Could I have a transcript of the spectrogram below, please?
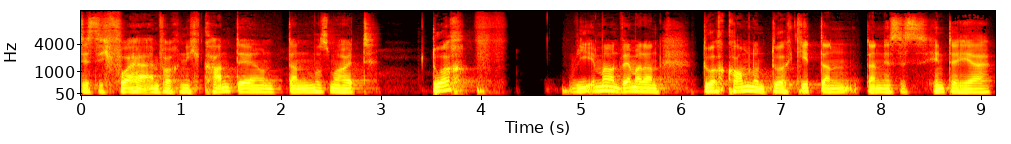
das ich vorher einfach nicht kannte und dann muss man halt durch, wie immer. Und wenn man dann durchkommt und durchgeht, dann, dann ist es hinterher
